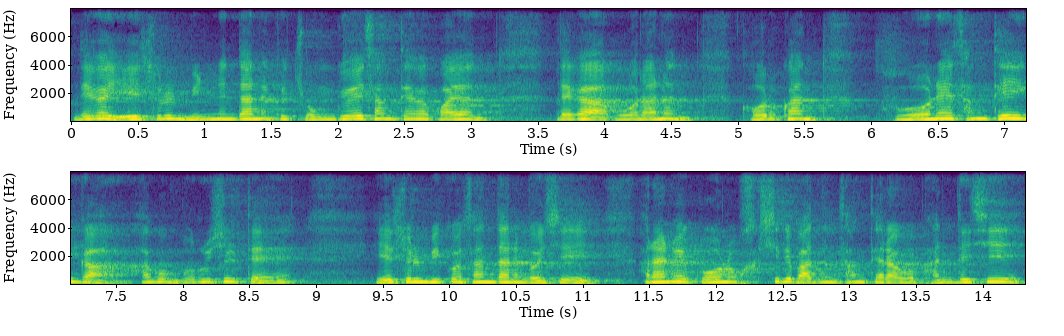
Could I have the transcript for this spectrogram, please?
내가 예수를 믿는다는 그 종교의 상태가 과연 내가 원하는 거룩한 구원의 상태인가 하고 물으실 때 예수를 믿고 산다는 것이 하나님의 구원을 확실히 받은 상태라고 반드시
